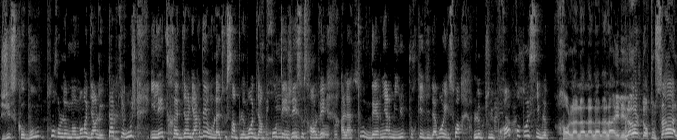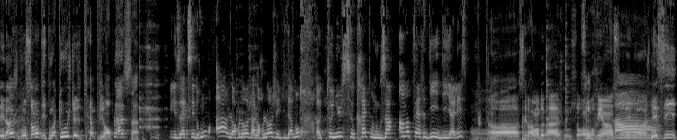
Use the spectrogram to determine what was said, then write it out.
jusqu'au bout. Pour le moment, eh bien, le tapis rouge, il est très bien gardé. On l'a tout simplement eh bien, protégé. Ce sera enlevé à la toute dernière minute pour qu'évidemment il soit le plus propre possible. Oh là là là là là là Et les loges dans tout ça Les loges, bon sang, dites-moi tout, je ne tiens plus en place. Ils accéderont à l'horloge. À l'horloge, évidemment, euh, tenue secrète. On nous a interdit d'y aller. Oh, c'est vraiment dommage, nous ne saurons rien sur Ah. les loges. Mais si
